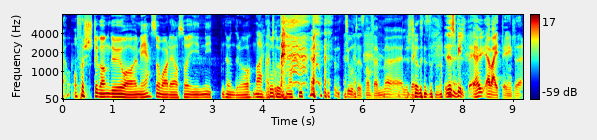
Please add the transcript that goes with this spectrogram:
Ja. Og første gang du var med, så var det altså i 1900 og Nei, 2000. 2005 eller 2006. Det spilte, jeg jeg veit egentlig det.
